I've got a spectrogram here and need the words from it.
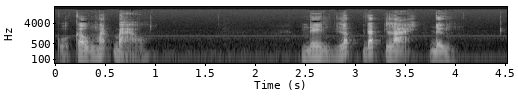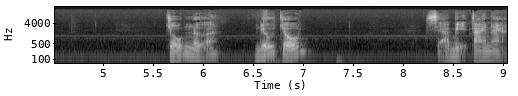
của câu mắt bảo. Nên lấp đất lại, đừng. Trốn nữa, nếu trốn, sẽ bị tai nạn.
